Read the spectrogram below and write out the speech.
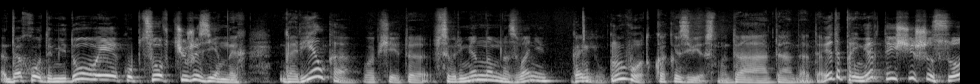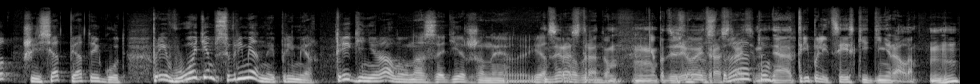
доходы медовые купцов чужеземных. Горелка, вообще, это в современном названии горилка. Ну вот, как известно. Да, да, да. да. Это пример 1665 год. Приводим современный пример. Три генерала у нас задержаны. За растрату. Подозревают растрате. Три полицейских генерала. Угу.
